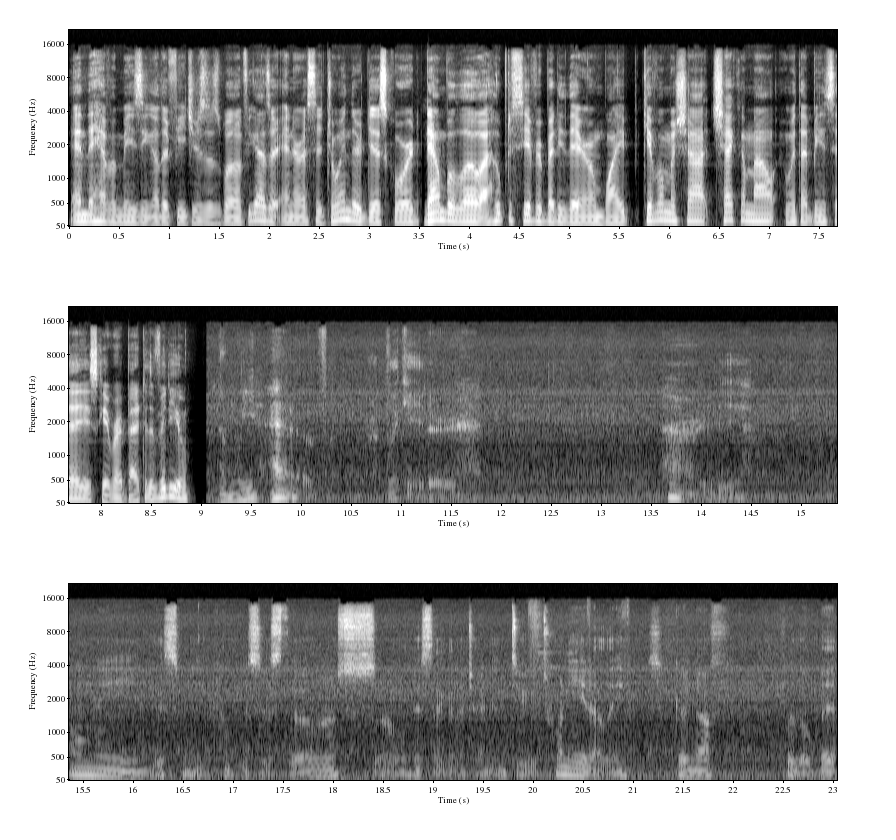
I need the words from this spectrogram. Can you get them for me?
and they have amazing other features as well. If you guys are interested, join their Discord down below. I hope to see everybody there on Wipe. Give them a shot, check them out. And with that being said, let's get right back to the video. And we have Replicator. Alrighty. Only this many compasses though, so I guess I gotta turn into 28 Ellie. It's good enough for a little bit.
